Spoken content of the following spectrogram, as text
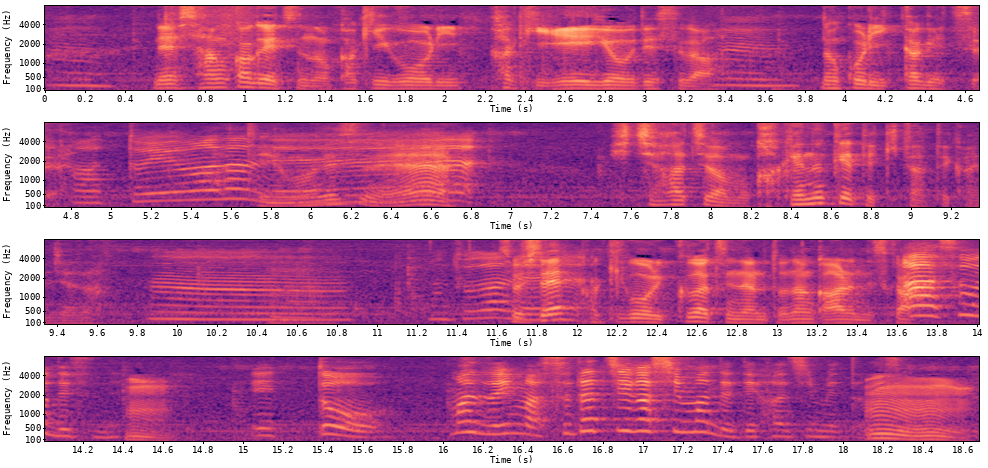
うん。ね3ヶ月のかき氷かき営業ですが、うん。残り1ヶ月。あっという間だね。あっという間ですね。78はもう駆け抜けてきたって感じだな、うーん。本当だね。そしてかき氷9月になると何かあるんですか？あそうですね、うん。えっとまず今すだちが島で出始めたんうんですよ、うん美なん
